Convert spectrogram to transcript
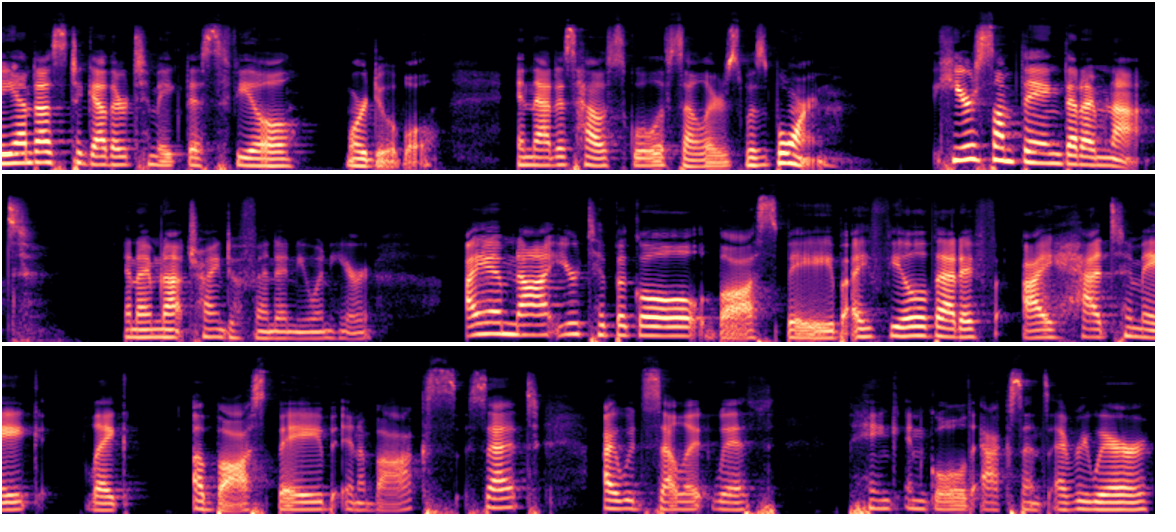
band us together to make this feel more doable. And that is how School of Sellers was born. Here's something that I'm not, and I'm not trying to offend anyone here. I am not your typical boss babe. I feel that if I had to make like a boss babe in a box set, I would sell it with pink and gold accents everywhere,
